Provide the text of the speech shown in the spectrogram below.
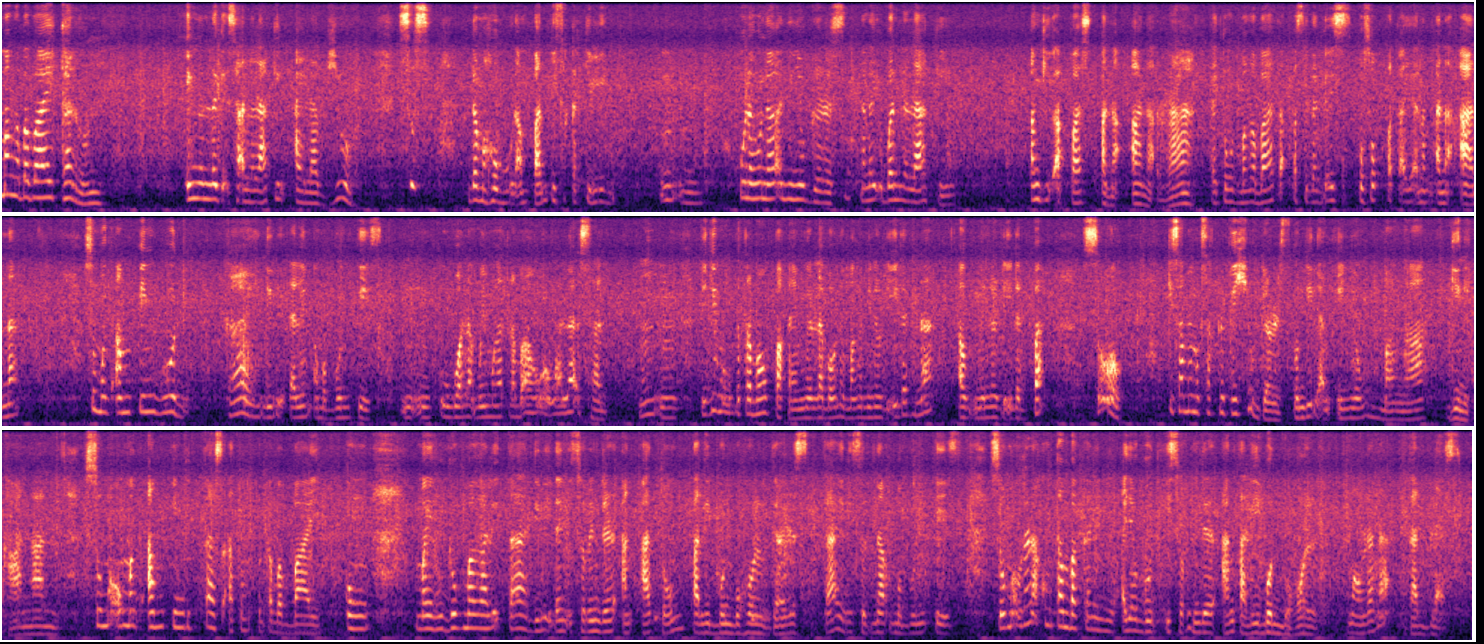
mga babae karon ingnon lagi sa lalaking I love you. Sus, da mahubo na ang panty sa kakilig. Mm Huna-hunaan ninyo girls, na uban lalaki, ang giapas ana-ana ra. Kay tungod mga bata pa sila guys, pusok pa kaya ng ana-ana. So mag-amping good kay dili talim ang mabuntis. Mm Kung wala mo yung mga trabaho, wala sad. Mm Tigil mo magkatrabaho pa kay may labaw ng mga minor de edad na o minor de edad pa. So, kisa may magsakripisyo girls kundi ang inyong mga ginikanan. So, mag-amping kita sa atong pagkababay. Kung may hugog magali ta, dili din isurrender ang atong talibon buhol girls. Kay lisod na mabuntis. So, mauna na akong tambag kaninyo. Ayaw good isurrender ang talibon buhol. Mauna na. God bless.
